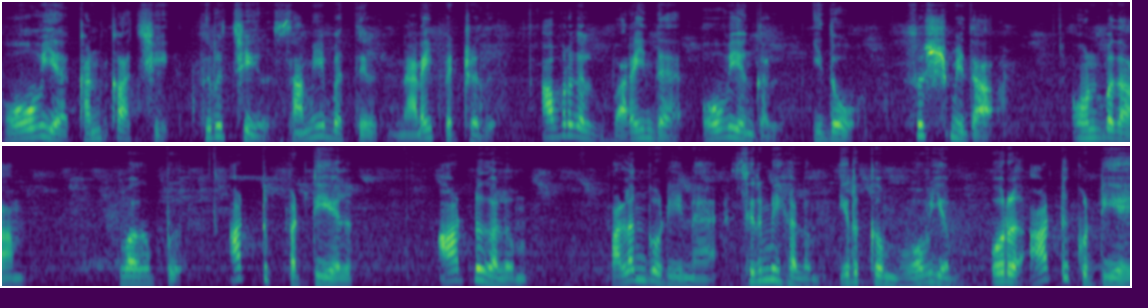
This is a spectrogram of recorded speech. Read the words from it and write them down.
ஓவிய கண்காட்சி திருச்சியில் சமீபத்தில் நடைபெற்றது. அவர்கள் வரைந்த ஓவியங்கள் இதோ. சுஷ்மிதா ஒன்பதாம் வகுப்பு ஆட்டுப்பட்டியல் ஆட்டுகளும் பழங்குடியின சிறுமிகளும் இருக்கும் ஓவியம் ஒரு ஆட்டுக்குட்டியை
